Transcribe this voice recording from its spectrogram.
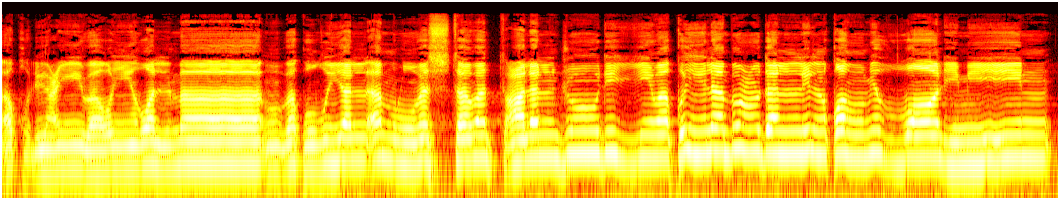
أقلعي وغيظ الماء وقضي الأمر واستوت على الجودي وقيل بعدا للقوم الظالمين.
